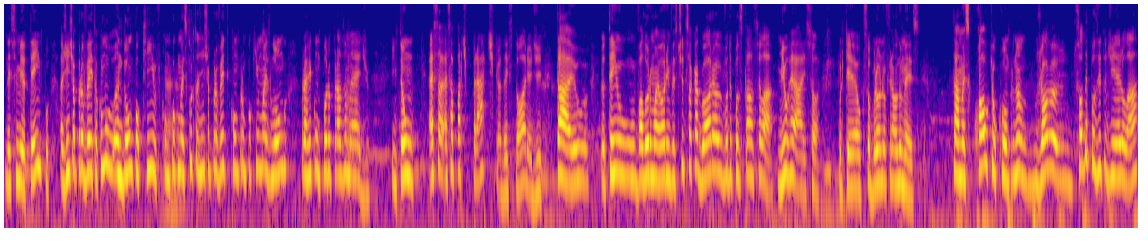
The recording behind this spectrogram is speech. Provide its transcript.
nesse meio tempo, a gente aproveita, como andou um pouquinho, ficou um pouco mais curto, a gente aproveita e compra um pouquinho mais longo para recompor o prazo médio. Então, essa, essa parte prática da história de, tá, eu, eu tenho um valor maior investido, só que agora eu vou depositar, sei lá, mil reais só, porque é o que sobrou no final do mês. Tá, mas qual que eu compro? Não, joga, só deposita o dinheiro lá,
